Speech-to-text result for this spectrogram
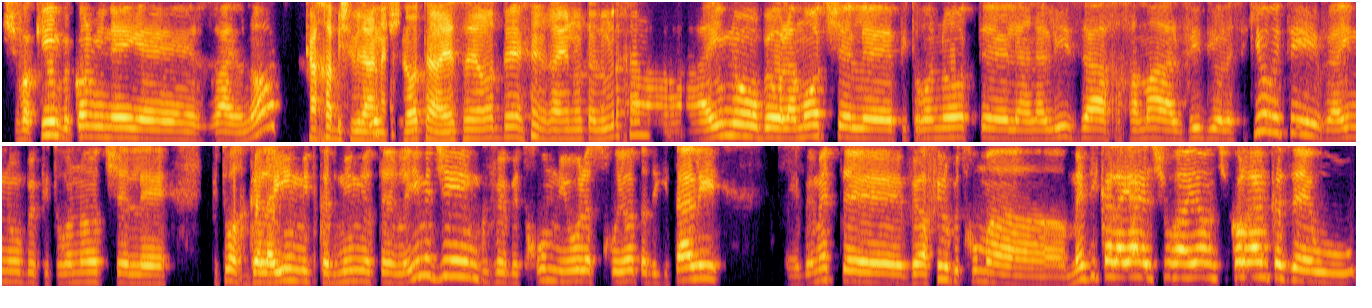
שווקים וכל מיני uh, רעיונות. ככה בשביל האנקדוטה, איזה עוד רעיונות עלו לכם? היינו בעולמות של פתרונות לאנליזה חכמה על וידאו לסקיוריטי, והיינו בפתרונות של פיתוח גלאים מתקדמים יותר ל imaging, ובתחום ניהול הזכויות הדיגיטלי, באמת, ואפילו בתחום ה medical היה איזשהו רעיון, שכל רעיון כזה הוא,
